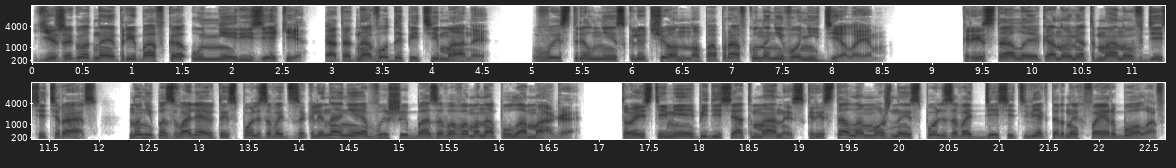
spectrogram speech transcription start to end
Ежегодная прибавка у нейризеки от 1 до 5 маны. Выстрел не исключен, но поправку на него не делаем. Кристаллы экономят ману в 10 раз, но не позволяют использовать заклинания выше базового монопула мага. То есть, имея 50 маны, с кристаллом можно использовать 10 векторных фаерболов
